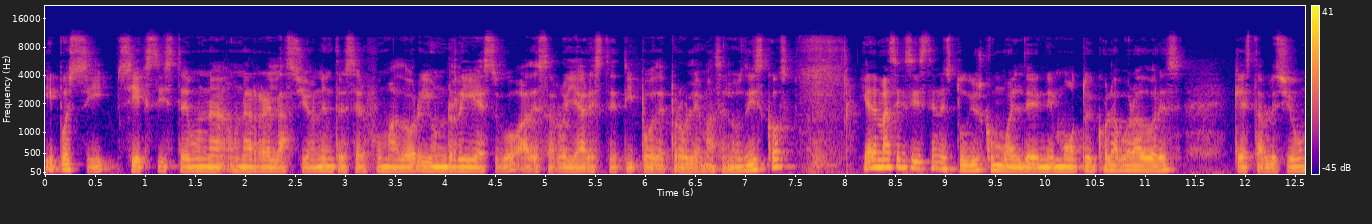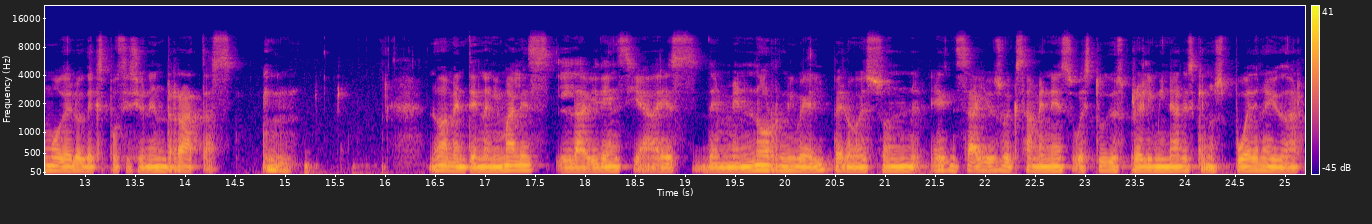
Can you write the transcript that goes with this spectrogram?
Y pues sí, sí existe una, relación entre ser fumador y un riesgo a desarrollar este tipo de problemas en los discos. Y además existen estudios como el de Nemoto y colaboradores que estableció un modelo de exposición en ratas. Nuevamente, en animales la evidencia es de menor nivel, pero son ensayos o exámenes o estudios preliminares que nos pueden ayudar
